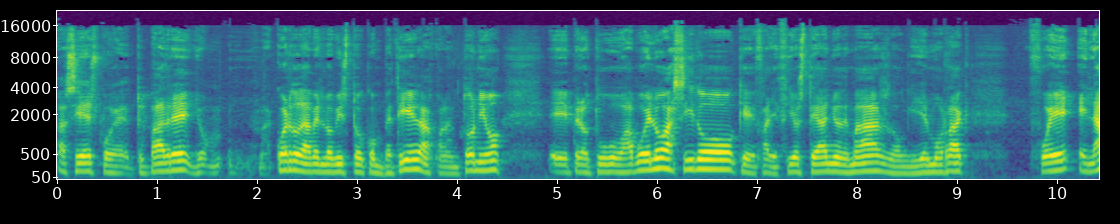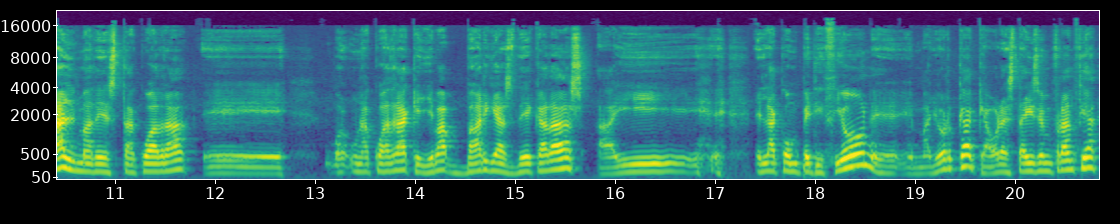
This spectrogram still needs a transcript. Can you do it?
Así es, pues tu padre, yo me acuerdo de haberlo visto competir, a Juan Antonio, eh, pero tu abuelo ha sido, que falleció este año además, don Guillermo Rack, fue el alma de esta cuadra, eh, una cuadra que lleva varias décadas ahí en la competición, eh, en Mallorca, que ahora estáis en Francia,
